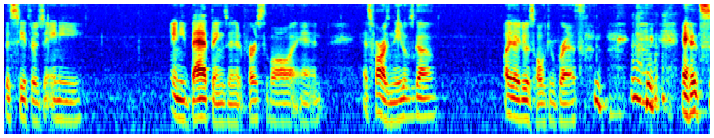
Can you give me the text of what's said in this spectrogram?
to see if there's any any bad things in it. First of all, and as far as needles go, all you gotta do is hold your breath, Mhm. and it's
